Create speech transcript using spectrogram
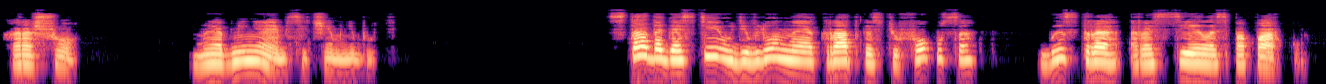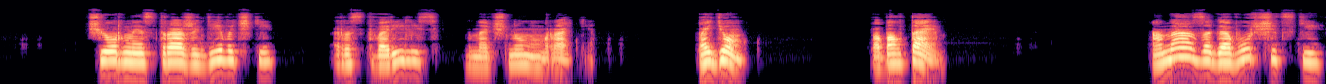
Хорошо, мы обменяемся чем-нибудь. Стадо гостей, удивленное краткостью фокуса, быстро рассеялось по парку. Черные стражи девочки растворились в ночном мраке. Пойдем, поболтаем. Она заговорщицки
